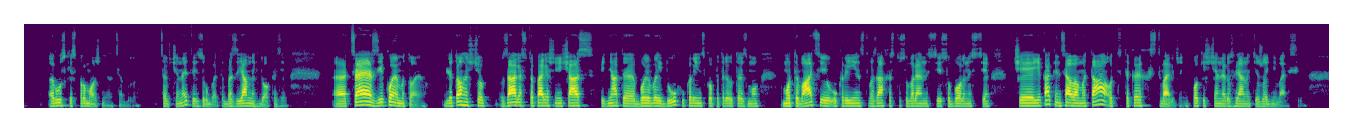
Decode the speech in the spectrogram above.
русські спроможні на це було? Це вчинити і зробити без явних доказів. Е, Це з якою метою? Для того, щоб зараз в теперішній час підняти бойовий дух українського патріотизму, мотивацію українства, захисту суверенності і соборності, чи яка кінцева мета от таких стверджень, поки ще не розглянуті жодні версії?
